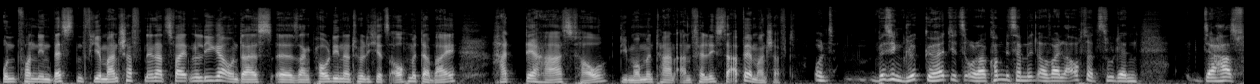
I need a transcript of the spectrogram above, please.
und von den besten vier Mannschaften in der zweiten Liga, und da ist äh, St. Pauli natürlich jetzt auch mit dabei, hat der HSV die momentan anfälligste Abwehrmannschaft. Und ein bisschen Glück gehört jetzt oder kommt jetzt ja mittlerweile auch dazu, denn der HSV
